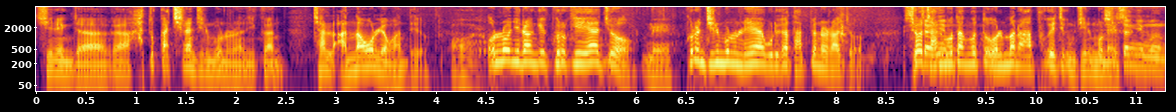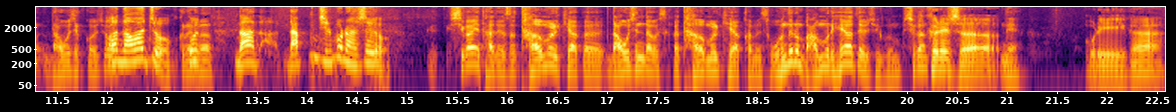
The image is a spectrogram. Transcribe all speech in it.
진행자가 하도 까칠한 질문을 하니까 잘 안 나오려고 한대요. 어. 언론이란 게 그렇게 해야죠. 네. 그런 질문을 해야 우리가 답변을 하죠. 저 잘못한 것도 얼마나 아프게 지금 질문했어요. 실장님은 나오실 거죠? 아 나왔죠. 그러면- 그나 나쁜 질문 하세요. 시간이 다 돼서 다음을 계약 나오신다고 했으니까 다음을 계약하면서 오늘은 마무리해야 돼요 지금 시간. 그래서 네. 우리가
